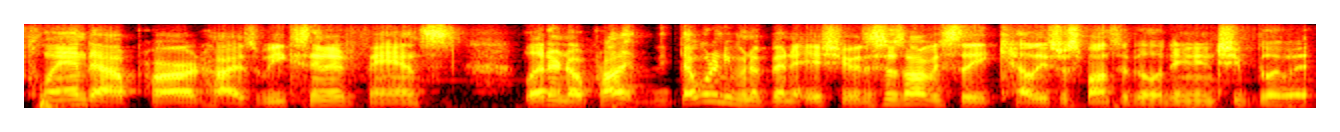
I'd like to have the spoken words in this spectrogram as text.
planned out, prioritized weeks in advance. Let her know. Probably that wouldn't even have been an issue. This was obviously Kelly's responsibility, and she blew it.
